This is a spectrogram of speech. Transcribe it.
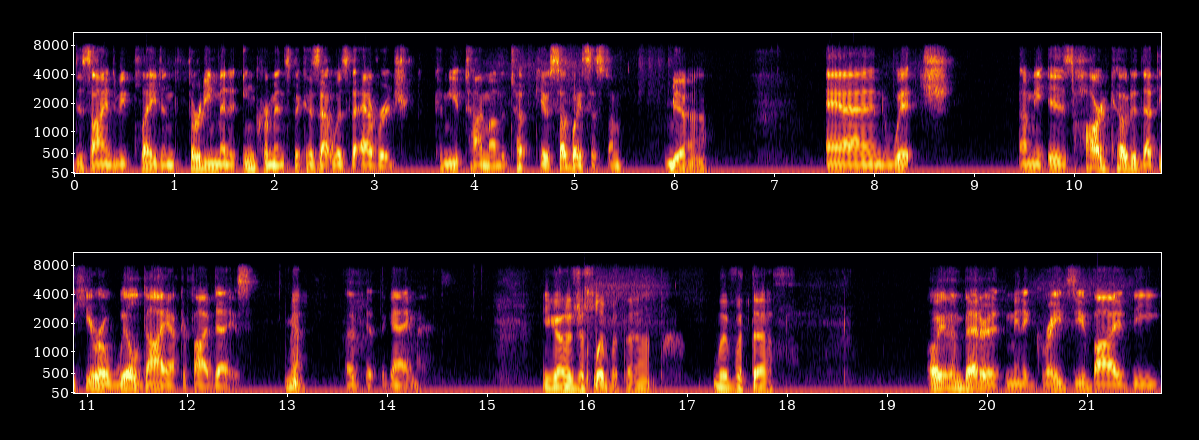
designed to be played in 30 minute increments because that was the average commute time on the Tokyo subway system, yeah, and which, I mean, is hard coded that the hero will die after five days. Yeah. Of, of the game. you gotta just live with that. Live with death. Or even better, I mean, it grades you by the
